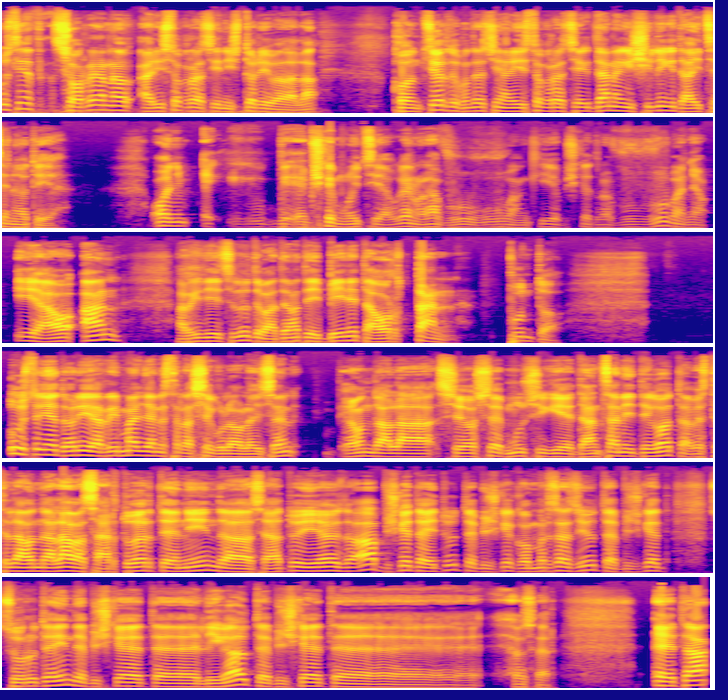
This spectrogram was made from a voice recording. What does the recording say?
usteet, zorrean aristokrazien historia badala, kontzertu kontatzen aristokraziek danak isilik eta haitzen egotia. Oin, e, e, epske muitzi hau, nola, bu, bu, banki, epske, nola, bu, bu, baina, ia, ho, han, argi ditzen dute, bate batei beire eta hortan, punto. Usten dut hori herri mailan ez dela sekula hola izan, egon dala zehose musiki dantzan iteko, eta bestela egon dala bazartu erten in, da zehatu jo, ah, pixket haitu, te pixket konversazio, te pixket zurrute in, te pixket eh, ligau, te pixket, eh, eozer. Eta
